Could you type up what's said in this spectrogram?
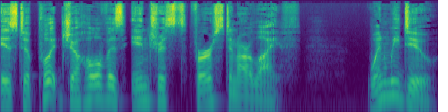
is to put Jehovah's interests first in our life. When we do,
